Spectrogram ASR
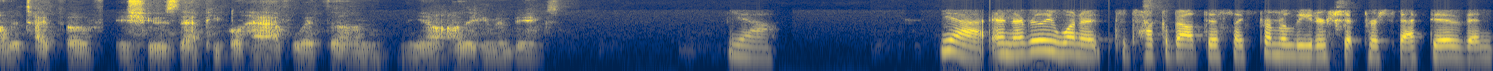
other type of issues that people have with um, you know other human beings Yeah. Yeah, and I really wanted to talk about this like from a leadership perspective and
